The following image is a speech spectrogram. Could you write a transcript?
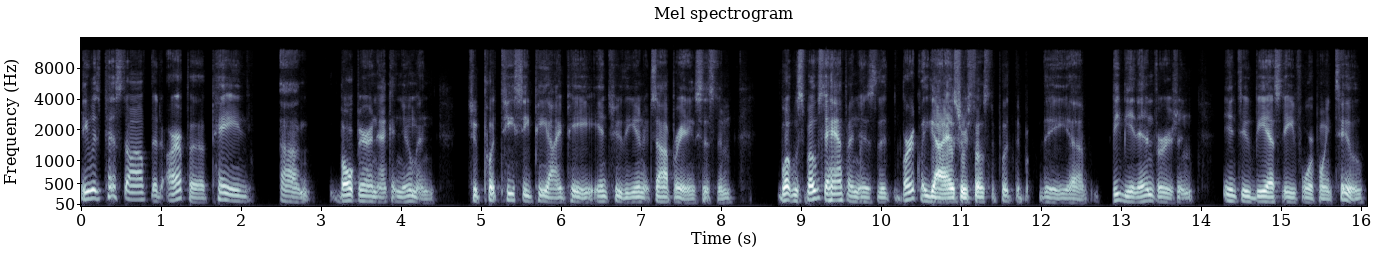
He was pissed off that ARPA paid um, Bolt, Beranek, and Newman to put TCP IP into the Unix operating system. What was supposed to happen is that Berkeley guys were supposed to put the, the uh, BBN version into BSD 4.2.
